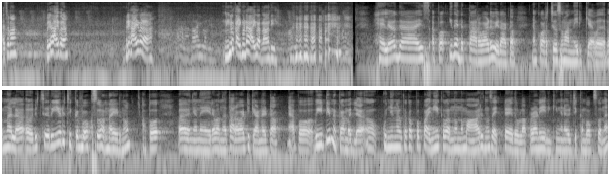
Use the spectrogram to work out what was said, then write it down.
അച്ഛമ്മ ഒരു ഹായ് പറ. ഒരു ഹായ് പറ. നിങ്ങൾ കൈ കൊണ്ട് ഹായ് പറഞ്ഞാൽ മതി. ഹലോ ഗായ്സ് അപ്പോൾ ഇതെന്റെ തറവാട് വീടാട്ടോ. ഞാൻ കുറച്ച് ദിവസം വന്നിരിക്കുക വേറൊന്നുമല്ല ഒരു ചെറിയൊരു ചിക്കൻ ബോക്സ് വന്നായിരുന്നു. അപ്പോൾ ഞാൻ നേരെ വന്നത് തറവാട്ടിക്കാണ് കേട്ടോ. അപ്പോൾ വീട്ടിൽ നിൽക്കാൻ പറ്റില്ല. കുഞ്ഞുങ്ങൾക്കൊക്കെ ഇപ്പോൾ പനിയൊക്കെ വന്നൊന്ന് മാറി ഒന്ന് സെറ്റ് ആയതുള്ളൂ അപ്പോഴാണ് എനിക്കിങ്ങനെ ഒരു ചിക്കൻ ബോക്സ് വന്ന്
